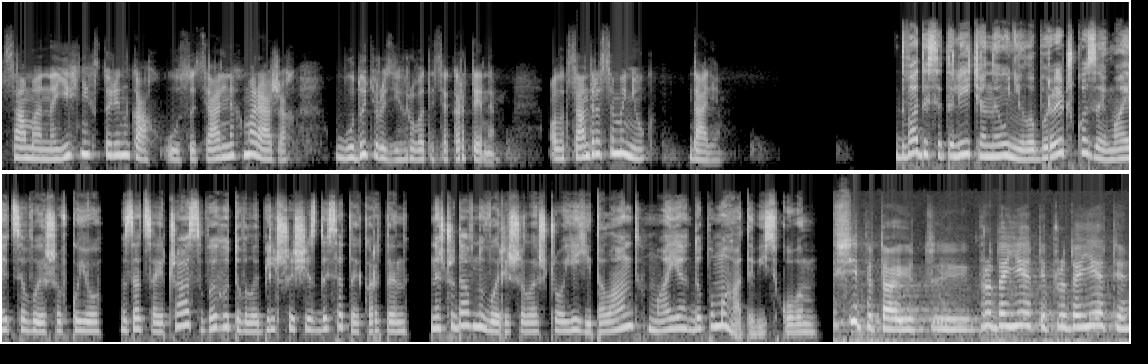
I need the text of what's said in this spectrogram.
Саме на їхніх сторінках у соціальних мережах будуть розігруватися картини. Олександра Семенюк. Далі. Два десятиліття Неоніла Боричко займається вишивкою. За цей час виготовила більше 60 картин. Нещодавно вирішила, що її талант має допомагати військовим. Всі питають, е, продаєте, продаєте.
